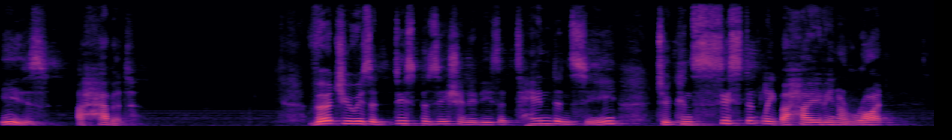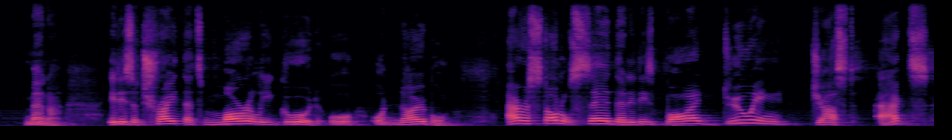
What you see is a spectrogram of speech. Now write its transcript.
is a habit. Virtue is a disposition, it is a tendency to consistently behave in a right manner. It is a trait that's morally good or, or noble. Aristotle said that it is by doing just acts,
